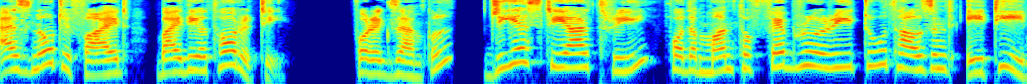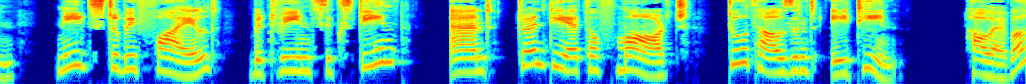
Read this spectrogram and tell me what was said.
as notified by the authority. For example, GSTR 3 for the month of February 2018 needs to be filed between 16th and 20th of March 2018. However,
